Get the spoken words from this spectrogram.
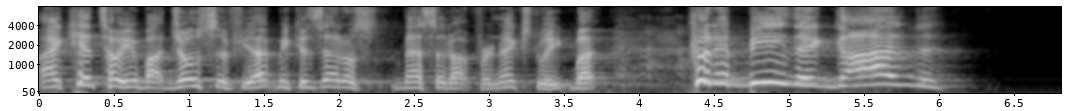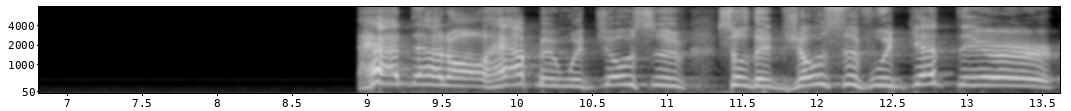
I can't tell you about Joseph yet because that'll mess it up for next week, but could it be that God had that all happen with Joseph so that Joseph would get there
